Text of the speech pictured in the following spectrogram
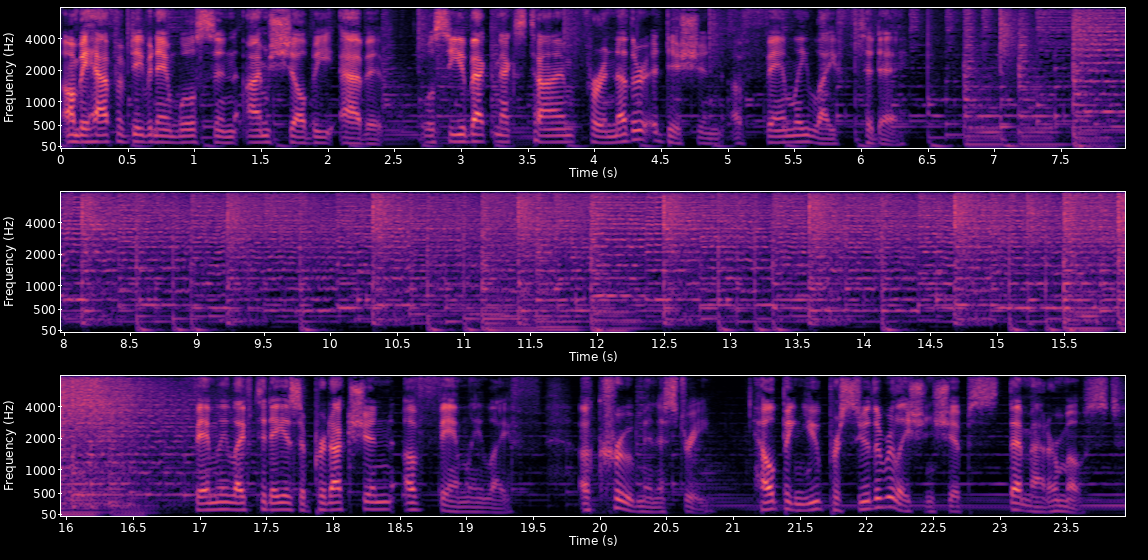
On behalf of David Ann Wilson, I'm Shelby Abbott. We'll see you back next time for another edition of Family Life Today. Family Life Today is a production of Family Life, a Cru ministry, helping you pursue the relationships that matter most.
